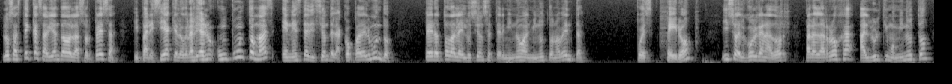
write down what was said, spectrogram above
Los aztecas habían dado la sorpresa y parecía que lograrían un punto más en esta edición de la Copa del Mundo, pero toda la ilusión se terminó al minuto 90. Pues Peiró hizo el gol ganador para la Roja al último minuto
